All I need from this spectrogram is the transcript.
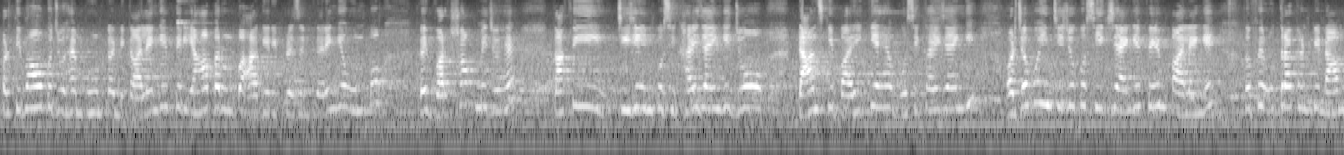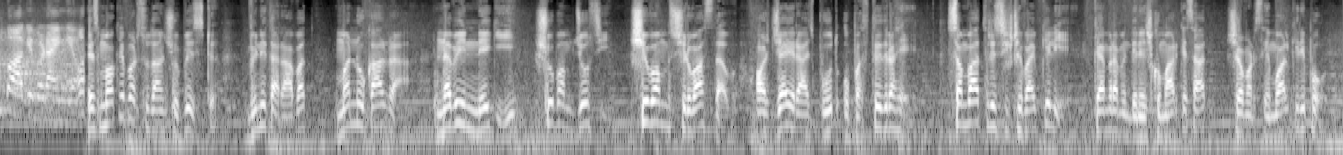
प्रतिभाओं को जो है ढूंढ कर निकालेंगे, फिर यहाँ पर उनको आगे रिप्रेजेंट करेंगे, उनको कई वर्कशॉप में जो है काफ़ी चीज़ें इनको सिखाई जाएँगी, जो डांस की बारीकियाँ हैं, वो सिखाई जाएँगी, और जब वो इन चीज़ों को सीख जाएँगे फेम पालेंगे तो फिर उत्तराखंड के नाम को आगे बढ़ाएँगे। इस मौके पर सुधांशु बिस्ट विनीता रावत, मन्नू कालरा नवीन नेगी, शुभम जोशी, शिवम श्रीवास्तव और जय राजपूत उपस्थित रहे। संवाद 365 के लिए कैमरामैन दिनेश कुमार के साथ श्रवण सेमवाल की रिपोर्ट।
